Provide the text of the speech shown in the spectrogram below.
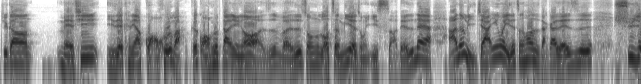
就讲。媒体现在肯定也狂欢嘛，搿狂欢当引号是勿是种老正面的一种意思啊？但是呢，也能理解，因为现在正好是大家侪是需求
